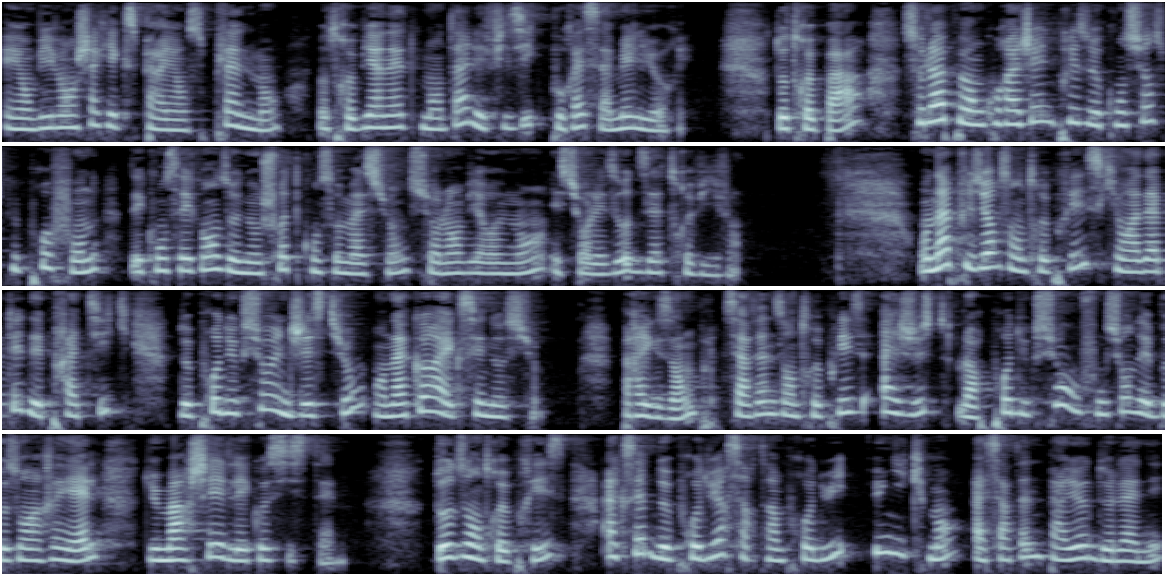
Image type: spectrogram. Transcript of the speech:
et en vivant chaque expérience pleinement, notre bien-être mental et physique pourrait s'améliorer. D'autre part, cela peut encourager une prise de conscience plus profonde des conséquences de nos choix de consommation sur l'environnement et sur les autres êtres vivants. On a plusieurs entreprises qui ont adapté des pratiques de production et de gestion en accord avec ces notions. Par exemple, certaines entreprises ajustent leur production en fonction des besoins réels du marché et de l'écosystème. D'autres entreprises acceptent de produire certains produits uniquement à certaines périodes de l'année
